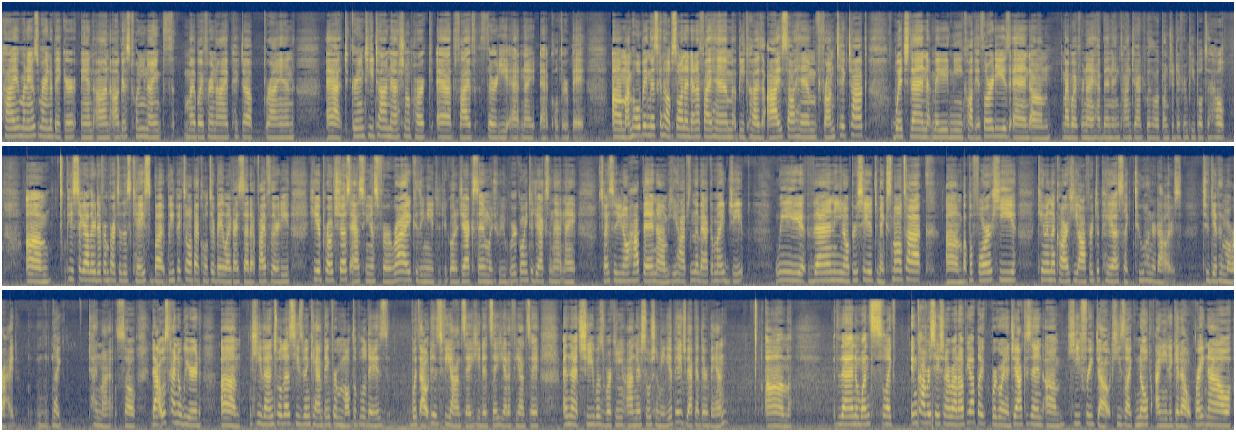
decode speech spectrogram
Hi, my name is Miranda Baker, and on August 29th, my boyfriend and I picked up Brian at Grand Teton National Park at 5:30 at night at Colter Bay. Um, I'm hoping this can help someone identify him because I saw him from TikTok, which then made me call the authorities. And um, my boyfriend and I have been in contact with a bunch of different people to help. Um, piece together different parts of this case, but we picked him up at Colter Bay, like I said, at 5:30. He approached us asking us for a ride because he needed to go to Jackson, which we were going to Jackson that night. So I said, you know, hop in. Um, he hops in the back of my Jeep. We then, you know, proceeded to make small talk. Um, but before he came in the car, he offered to pay us like $200 to give him a ride. Like 10 miles. So that was kind of weird. Um, he then told us he's been camping for multiple days without his fiance. He did say he had a fiance and that she was working on their social media page back at their van. Um, then once like in conversation I brought up, yep, like we're going to Jackson. Um, he freaked out. He's like, nope, I need to get out right now.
